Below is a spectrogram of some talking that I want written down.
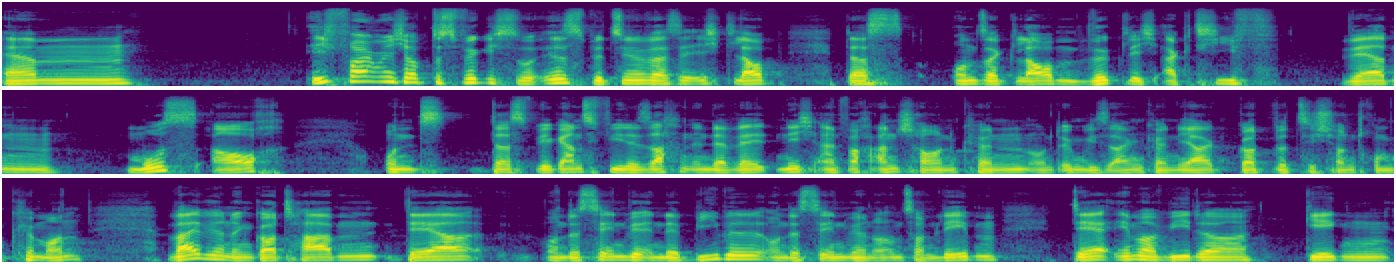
Ähm, ich frage mich, ob das wirklich so ist, beziehungsweise ich glaube, dass unser Glauben wirklich aktiv werden muss auch und dass wir ganz viele Sachen in der Welt nicht einfach anschauen können und irgendwie sagen können, ja, Gott wird sich schon drum kümmern, weil wir einen Gott haben, der, und das sehen wir in der Bibel und das sehen wir in unserem Leben, der immer wieder gegen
